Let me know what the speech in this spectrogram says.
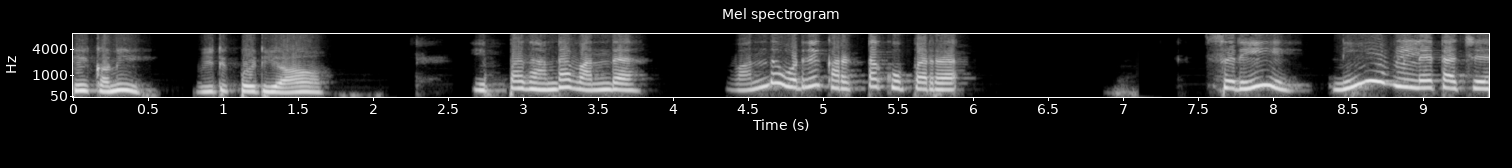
ஏய் கனி வீட்டுக்கு போயிட்டியா? இப்பதாண்டா வந்த. வந்த உடனே கரெக்டா கூப்பிடுற. சரி நீ இவ்வளவு லேட் ஆச்சு?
